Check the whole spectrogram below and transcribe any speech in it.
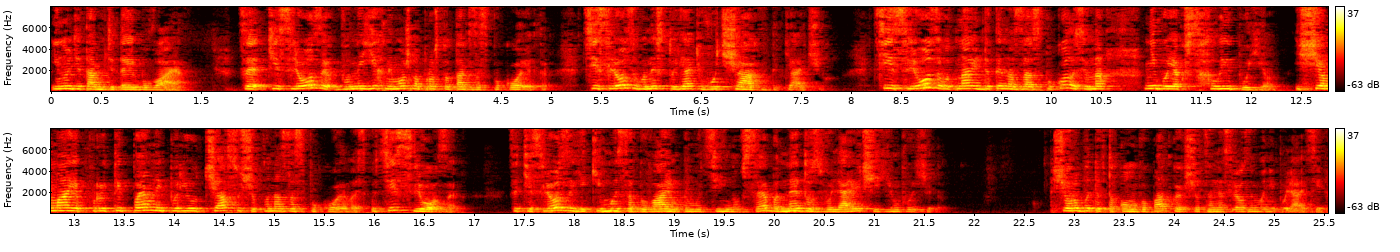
Іноді так в дітей буває. Це ті сльози, вони їх не можна просто так заспокоїти. Ці сльози вони стоять в очах в дитячих. Ці сльози, от навіть дитина заспокоїлася, вона ніби як всхлипує. І ще має пройти певний період часу, щоб вона заспокоїлась. Оці сльози це ті сльози, які ми забиваємо емоційно в себе, не дозволяючи їм вихід. Що робити в такому випадку, якщо це не сльози маніпуляції?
